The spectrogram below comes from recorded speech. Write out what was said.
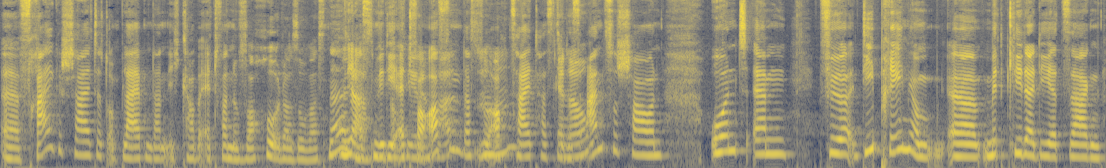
äh, freigeschaltet und bleiben dann, ich glaube, etwa eine Woche oder sowas. Ne? Ja, Lassen wir die etwa offen, Fall. dass du mhm. auch Zeit hast, dir genau. das anzuschauen. Und ähm, für die Premium-Mitglieder, äh, die jetzt sagen,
